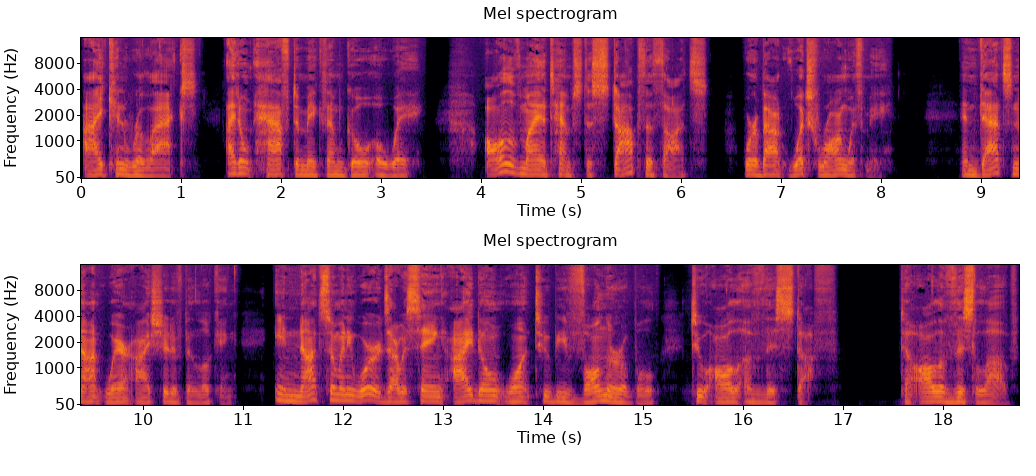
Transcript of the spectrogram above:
I can relax. I don't have to make them go away. All of my attempts to stop the thoughts were about what's wrong with me. And that's not where I should have been looking. In not so many words, I was saying, I don't want to be vulnerable to all of this stuff, to all of this love,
